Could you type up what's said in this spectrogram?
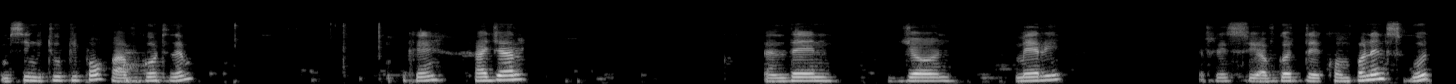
I'm seeing two people have got them. Okay, Hajar. And then John, Mary. At least you have got the components, good.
